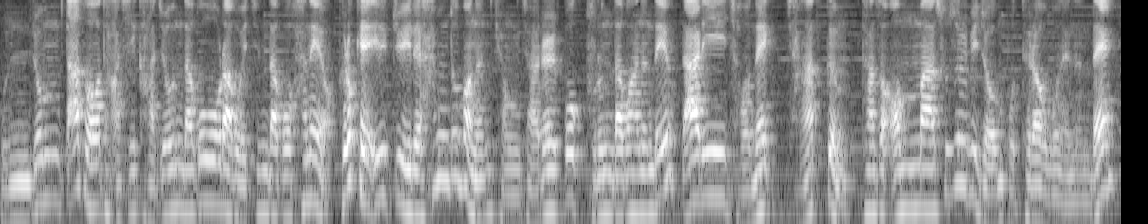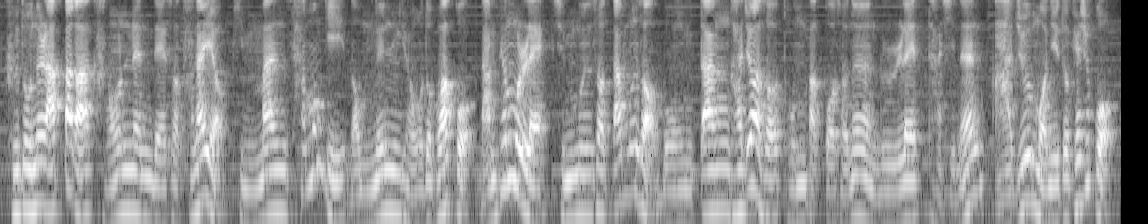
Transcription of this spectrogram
돈 좀 따서 다시 가져온다고 라고 외친다고 하네요. 그렇게 일주일에 한두 번은 경찰을 꼭 부른다고 하는데요. 딸이 전액 장학금 타서 엄마 수술비 좀 보태라고 보냈는데 그 돈을 아빠가 강원랜드에서 다 날려 빚만 3억이 넘는 경우도 보았고 남편 몰래 집문서 땅문서 몽땅 가져와서 돈 바꿔서는 룰렛 하시는 아주머니도 계셨고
